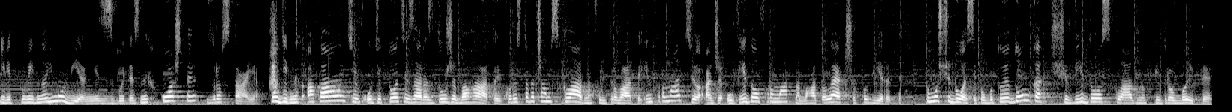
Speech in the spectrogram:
і відповідно ймовірність збити з них кошти зростає. Подібних акаунтів у Тіктоці зараз дуже багато, і користувачам складно фільтрувати інформацію, адже у відеоформат набагато легше повірити. Тому що досі побутує думка, що відео складно підробити.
